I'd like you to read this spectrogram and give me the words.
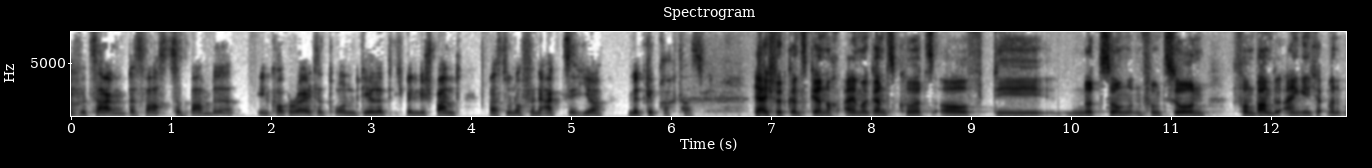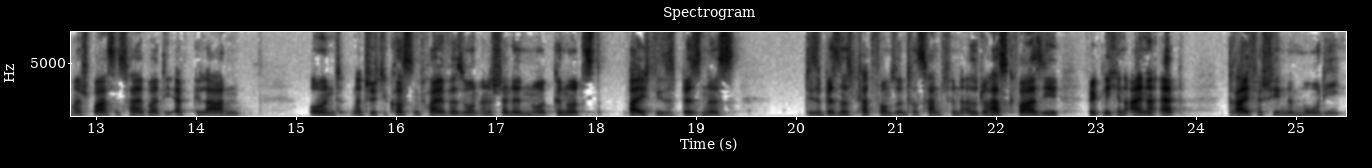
ich würde sagen, das war's zur Bumble Incorporated und Gerrit, ich bin gespannt, was du noch für eine Aktie hier mitgebracht hast. Ja, ich würde ganz gerne noch einmal ganz kurz auf die Nutzung und Funktion von Bumble eingehen. Ich habe mir mal spaßeshalber die App geladen und natürlich die kostenfreie Version an der Stelle nur genutzt, weil ich dieses Business diese Business-Plattform so interessant finde. Also du hast quasi wirklich in einer App drei verschiedene Modi,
